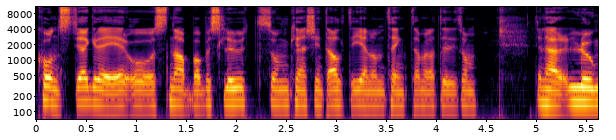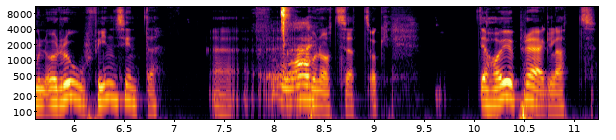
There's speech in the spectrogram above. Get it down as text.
konstiga grejer och snabba beslut som kanske inte alltid är genomtänkta men att det liksom den här lugn och ro finns inte eh, på något sätt och det har ju präglat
